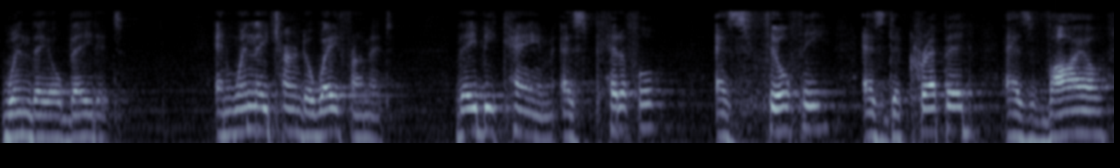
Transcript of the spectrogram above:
when they obeyed it. And when they turned away from it, they became as pitiful, as filthy, as decrepit, as vile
